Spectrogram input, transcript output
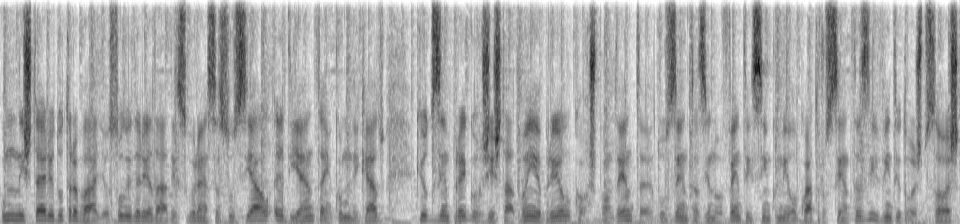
O Ministério do Trabalho, Solidariedade e Segurança Social adianta, em comunicado, que o desemprego registado em abril, correspondente a 295.422 pessoas,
